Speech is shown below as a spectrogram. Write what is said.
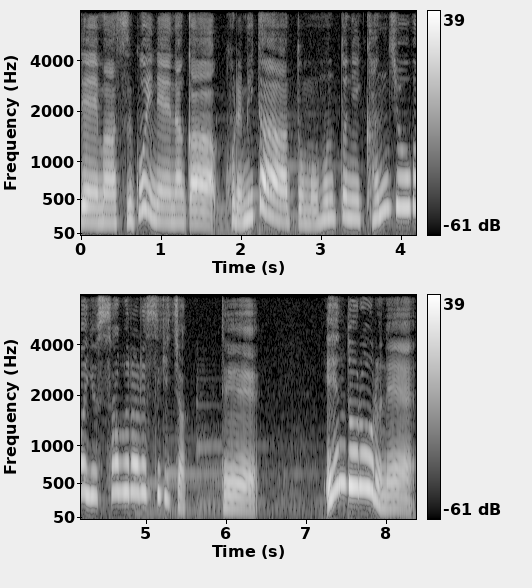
でまあすごいねなんかこれ見た後も本当に感情が揺さぶられすぎちゃってエンドロールね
